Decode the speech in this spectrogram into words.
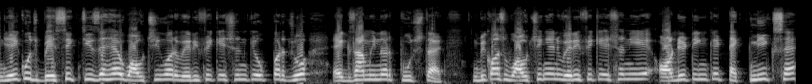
यही कुछ बेसिक चीज़ें हैं वाउचिंग और वेरिफिकेशन के ऊपर जो एग्जामिनर पूछता है। बिकॉज़ वाउचिंग एंड वेरिफिकेशन ये ऑडिटिंग के टेक्निक्स है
